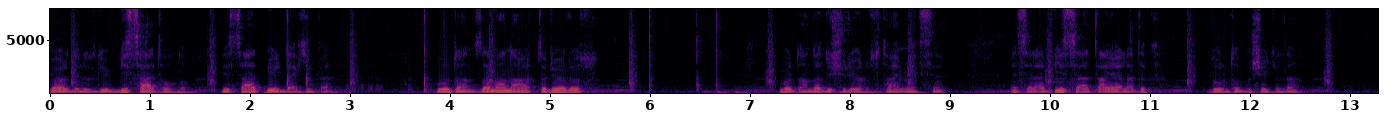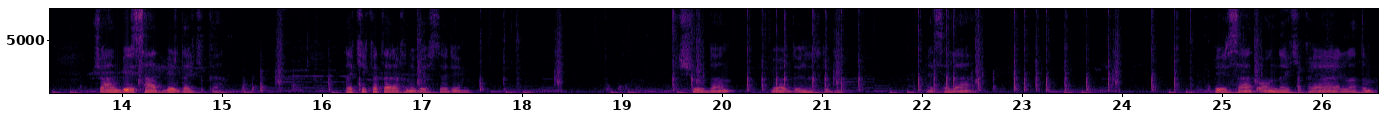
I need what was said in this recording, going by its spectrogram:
Gördüğünüz gibi 1 saat oldu. 1 saat 1 dakika. Buradan zamanı arttırıyoruz. Buradan da düşürüyoruz time eksi. Mesela 1 saat ayarladık. Durdu bu şekilde. Şu an 1 saat 1 dakika. Dakika tarafını göstereyim. Şuradan gördüğünüz gibi. Mesela 1 saat 10 dakikaya ayarladım.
